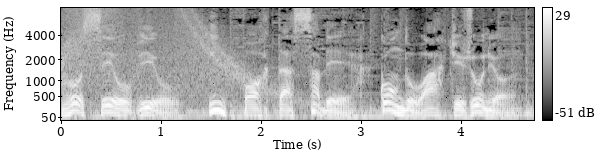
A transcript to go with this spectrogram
Você ouviu Importa Saber com Duarte Júnior.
